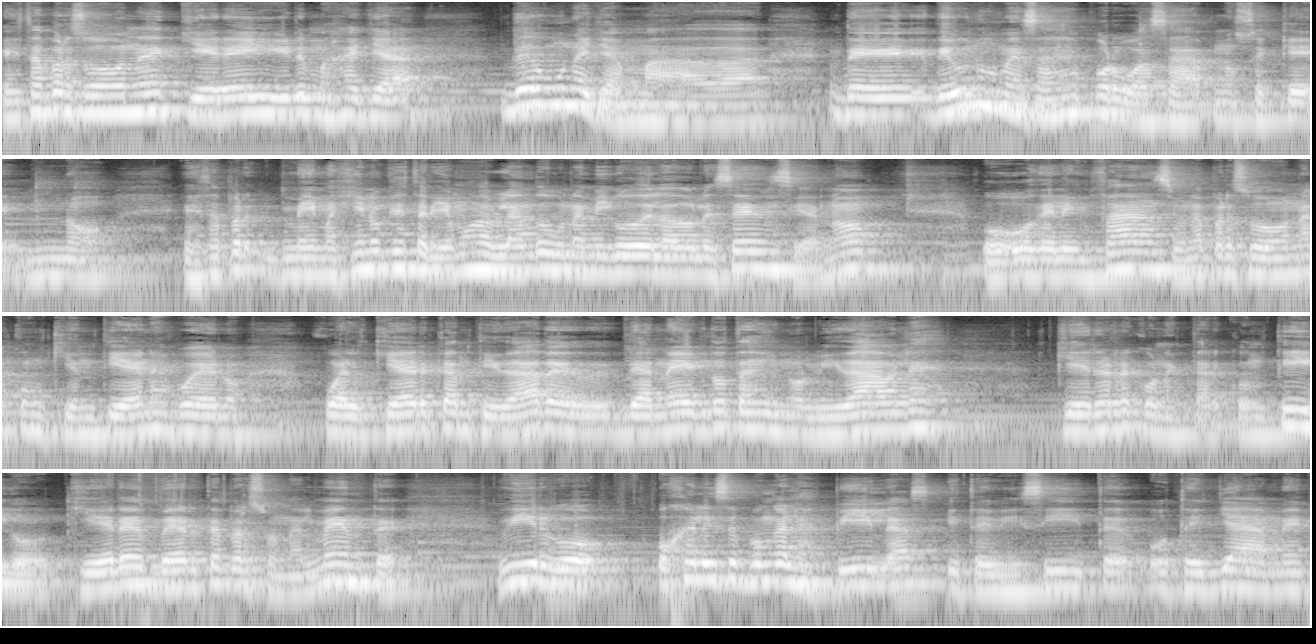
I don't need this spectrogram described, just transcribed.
Esta persona quiere ir más allá de una llamada, de, unos mensajes por WhatsApp, no sé qué, no. me imagino que estaríamos hablando de un amigo de la adolescencia, ¿no? O, de la infancia, una persona con quien tienes, bueno, cualquier cantidad de, de anécdotas inolvidables, quiere reconectar contigo, quiere verte personalmente. Virgo, ojalá y se ponga las pilas y te visite o te llame.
